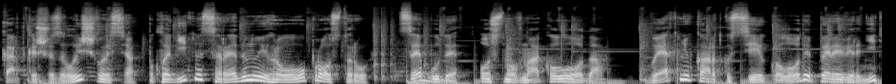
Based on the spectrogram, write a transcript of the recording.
Картки, що залишилися, покладіть на середину ігрового простору. Це буде основна колода. Верхню картку з цієї колоди переверніть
